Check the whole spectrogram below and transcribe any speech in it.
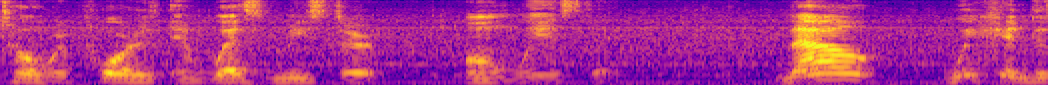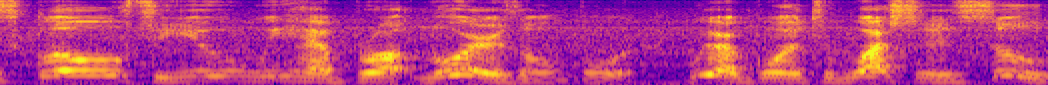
told reporters in Westminster on Wednesday. Now we can disclose to you we have brought lawyers on board. We are going to Washington soon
